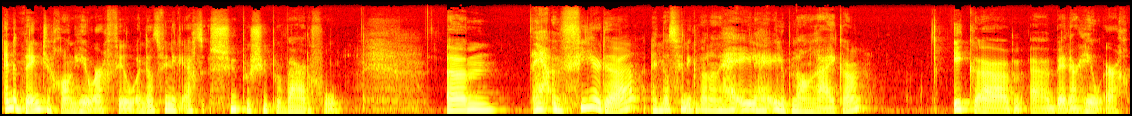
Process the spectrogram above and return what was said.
en het brengt je gewoon heel erg veel. En dat vind ik echt super, super waardevol. Um, ja, een vierde, en dat vind ik wel een hele, hele belangrijke. Ik ehm, eh, ben er heel erg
